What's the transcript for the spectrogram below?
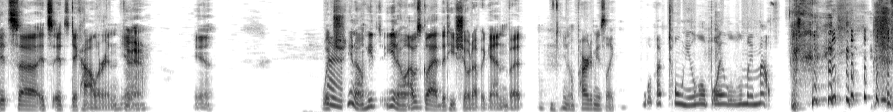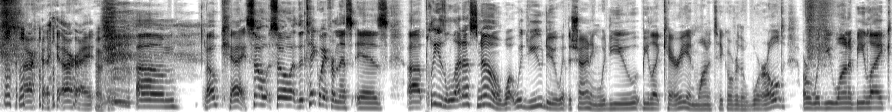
It's uh it's it's Dick Hallorann. Yeah, yeah. yeah. Which Hmm. you know he you know I was glad that he showed up again, but you know part of me is like, what about Tony, the little boy, in my mouth? all right, all right. Okay. Um okay. So so the takeaway from this is uh please let us know what would you do with The Shining? Would you be like Carrie and want to take over the world or would you want to be like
